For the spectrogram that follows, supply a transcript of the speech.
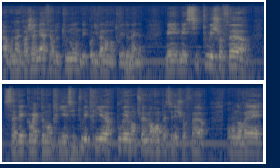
alors on n'arrivera jamais à faire de tout le monde des polyvalents dans tous les domaines, mais, si tous les chauffeurs savaient correctement trier, si tous les trieurs pouvaient éventuellement remplacer des chauffeurs, on aurait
